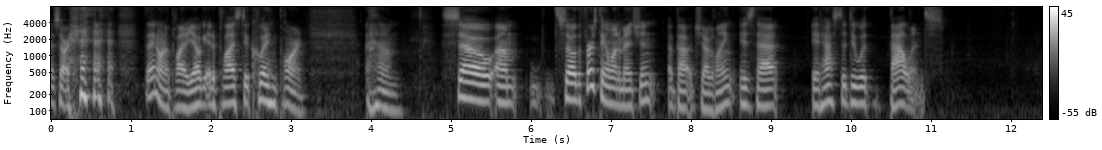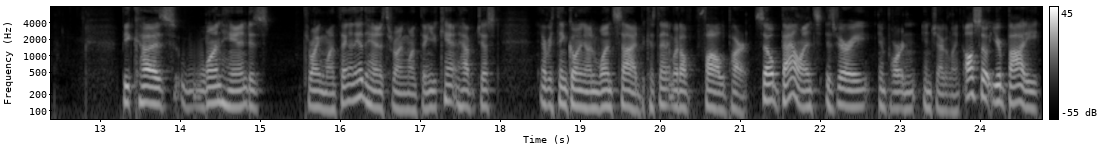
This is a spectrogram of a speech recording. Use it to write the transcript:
Uh, sorry, they don't apply to yoga. It applies to quitting porn. Um, so, um, so the first thing I want to mention about juggling is that it has to do with balance. Because one hand is throwing one thing, and the other hand is throwing one thing. You can't have just everything going on one side because then it would all fall apart. So balance is very important in juggling. Also, your body,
